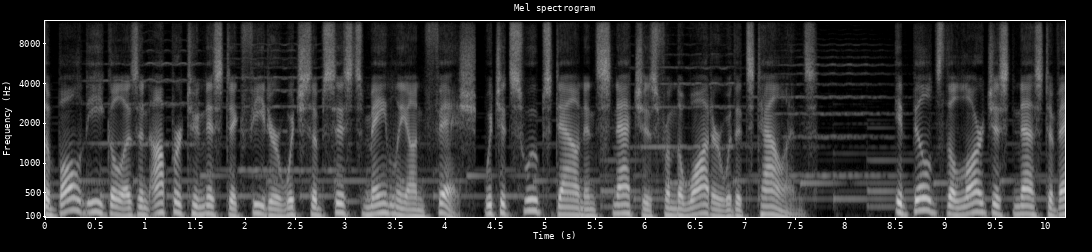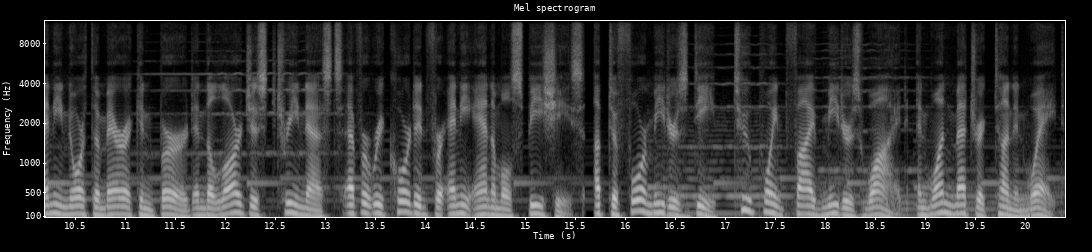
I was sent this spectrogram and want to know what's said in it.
The bald eagle is an opportunistic feeder which subsists mainly on fish, which it swoops down and snatches from the water with its talons. It builds the largest nest of any North American bird and the largest tree nests ever recorded for any animal species, up to 4 meters deep, 2.5 meters wide, and 1 metric ton in weight.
